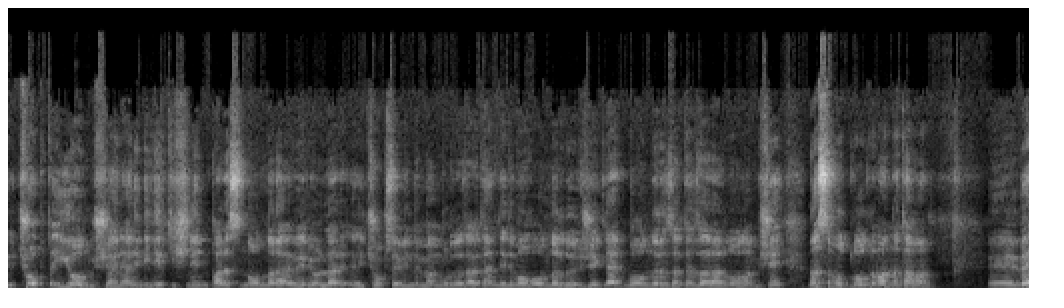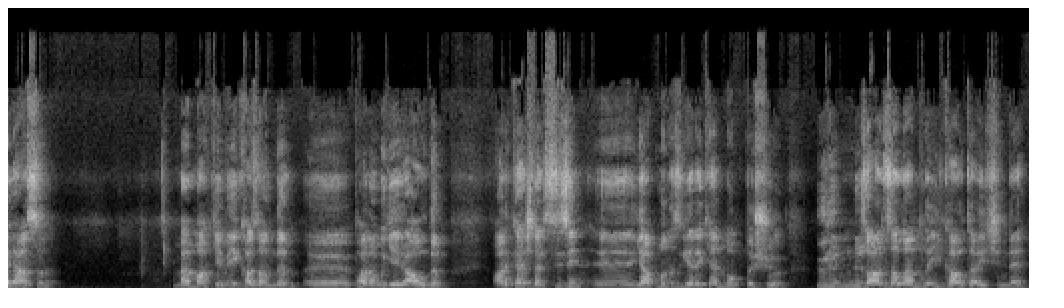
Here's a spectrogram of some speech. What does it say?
E, çok da iyi olmuş yani. Hani bilir kişinin parasını onlara veriyorlar. E, çok sevindim ben burada zaten. Dedim oh onları da ödeyecekler. Bu onların zaten zararına olan bir şey. Nasıl mutlu oldum anlatamam. E, velhasıl ben mahkemeyi kazandım. Paramı geri aldım. Arkadaşlar sizin yapmanız gereken nokta şu. Ürününüz arızalandı ilk 6 ay içinde.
